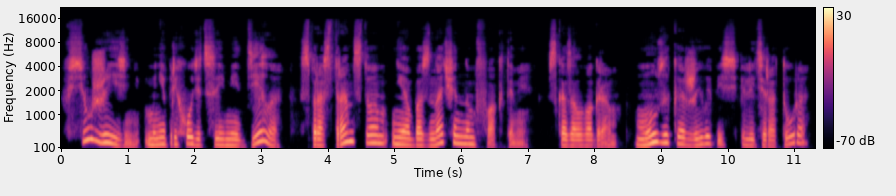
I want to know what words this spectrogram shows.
Всю жизнь мне приходится иметь дело с пространством, необозначенным фактами, сказал Ваграм. Музыка, живопись, литература –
